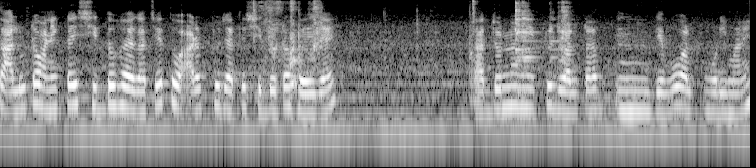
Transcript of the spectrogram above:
তো আলুটা অনেকটাই সিদ্ধ হয়ে গেছে, তো আর একটু যাতে সিদ্ধটা হয়ে যায়। তার জন্য আমি একটু জলটা দেবো অল্প পরিমাণে।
